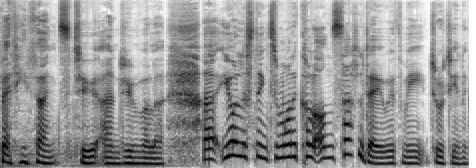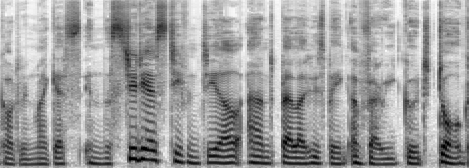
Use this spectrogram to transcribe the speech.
Many thanks to Andrew Muller. Uh, you're listening to Monocle on Saturday with me, Georgina Godwin, my guests in the studio, Stephen Dalziel and Bella, who's being a very good dog.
